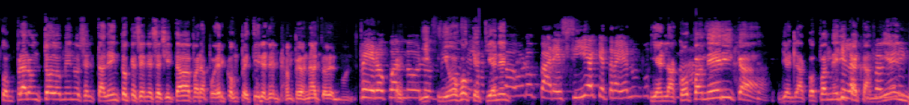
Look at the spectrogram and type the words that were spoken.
Compraron todo menos el talento que se necesitaba para poder competir en el campeonato del mundo. Pero cuando los y, ojo que tienen Oro parecía que traían un poquito Y en la Copa América, y en la Copa América también.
